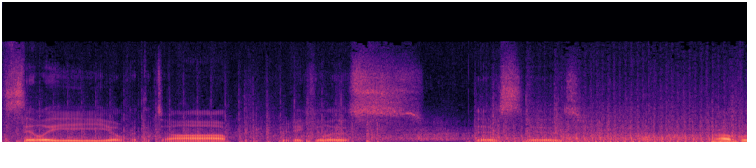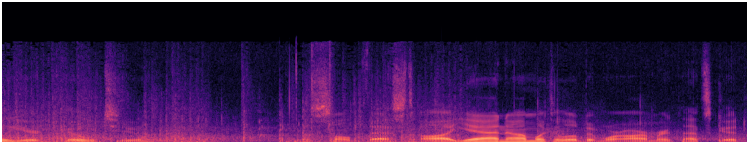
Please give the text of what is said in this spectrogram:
silly, over the top, ridiculous, this is probably your go-to. Assault vest. Aw, uh, yeah, now I'm looking a little bit more armored. That's good.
